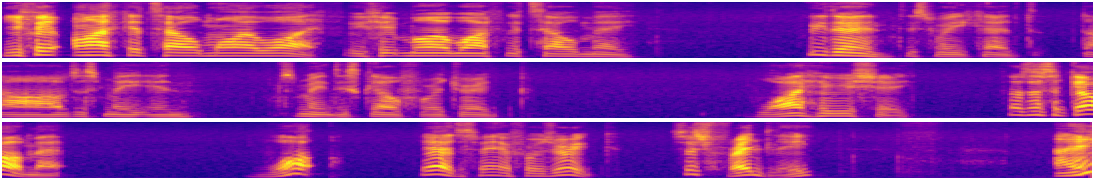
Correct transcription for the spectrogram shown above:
You think I could tell my wife? You think my wife could tell me? What are you doing this weekend? Oh, I'm just meeting just meeting this girl for a drink. Why? Who is she? That's just a girl I met. What? Yeah, just meeting for a drink. It's just friendly. Eh?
